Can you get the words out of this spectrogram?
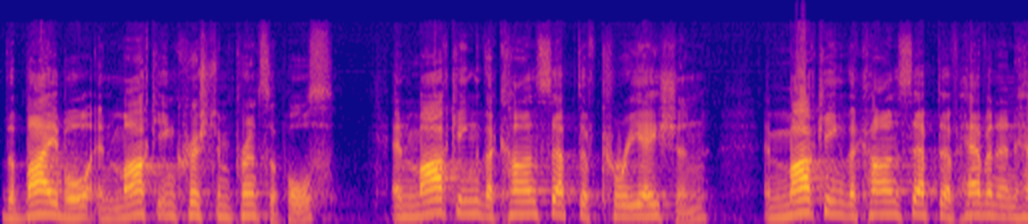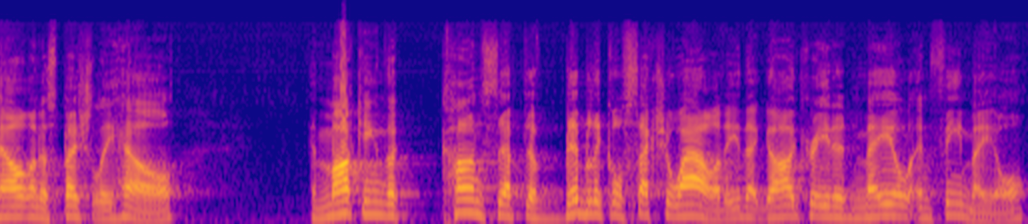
the Bible and mocking Christian principles, and mocking the concept of creation, and mocking the concept of heaven and hell, and especially hell, and mocking the concept of biblical sexuality that God created male and female.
